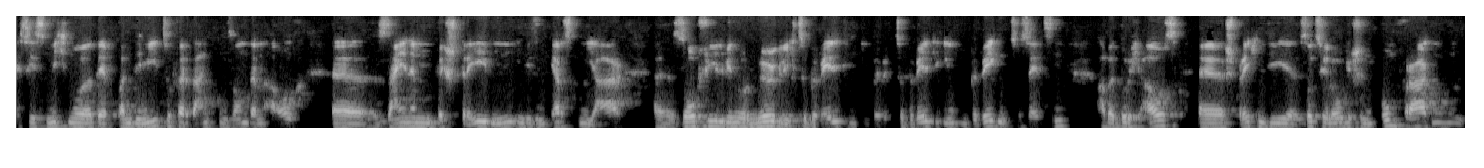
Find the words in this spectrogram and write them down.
es ist nicht nur der Pandemie zu verdanken, sondern auch seinem Bestreben in diesem ersten Jahr äh, so viel wie nur möglich zu bewältigen, zu bewältigen und Bewegung zu setzen. Aber durchaus äh, sprechen die soziologischen Umfragen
